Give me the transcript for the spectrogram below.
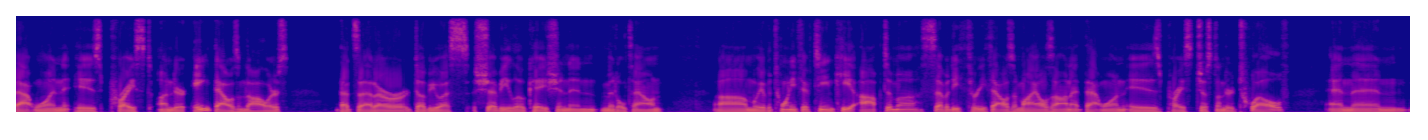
That one is priced under $8,000. That's at our WS Chevy location in Middletown. Um, we have a 2015 Kia Optima, 73,000 miles on it. That one is priced just under 12 and then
